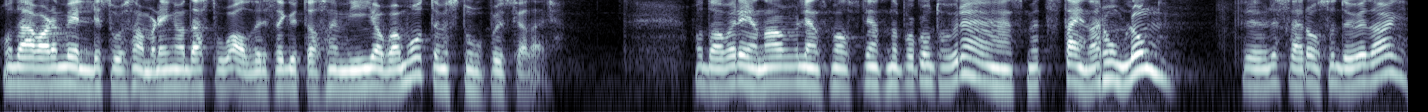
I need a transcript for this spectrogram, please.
Og der var det en veldig stor samling, og der sto alle disse gutta som vi jobba mot, de sto på utsida der. Og da var det en av lensmannsbetjentene på kontoret som het Steinar Humlung, for øvrig dessverre også død i dag,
